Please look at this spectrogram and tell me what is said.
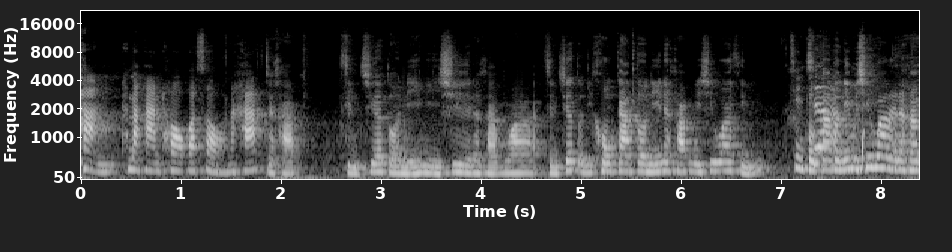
ผ่านธนาคารทกสนะคะจะครับสินเชื่อตัวนี้มีชื่อนะครับว่าสินเชื่อตัวนี้โครงการตัวนี้นะครับมีชื่อว่าสินสินโครงเชื่อการตัวนี้มีชื่อว่าอะไรนะครับ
